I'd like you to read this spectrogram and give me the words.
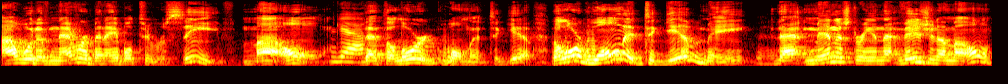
I would have never been able to receive my own Yeah. that the Lord wanted to give. The Lord wanted to give me mm-hmm. that ministry and that vision of my own,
